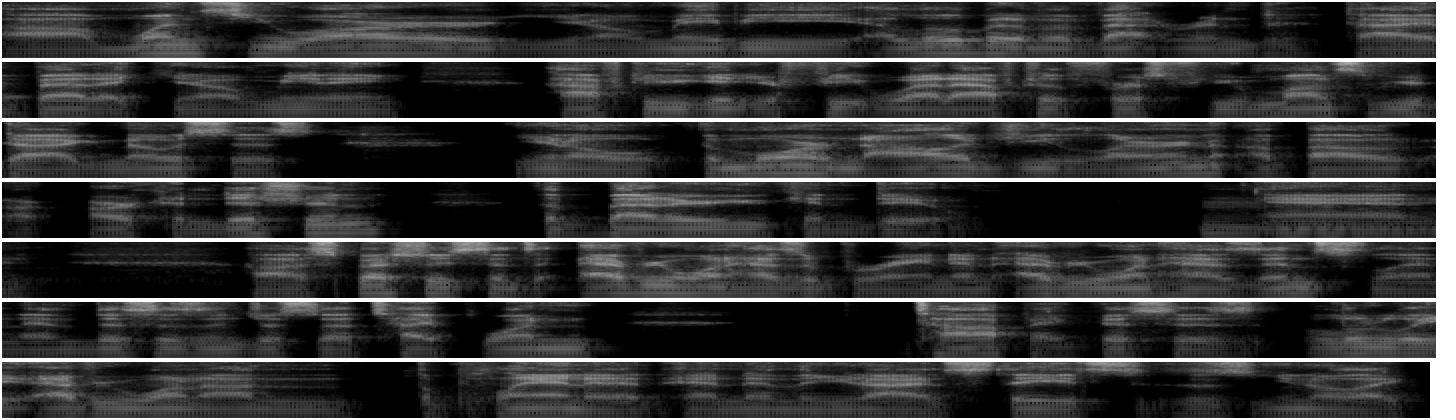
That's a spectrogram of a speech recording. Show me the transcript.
um, once you are, you know, maybe a little bit of a veteran diabetic, you know, meaning after you get your feet wet after the first few months of your diagnosis, you know, the more knowledge you learn about our, our condition, the better you can do. Mm-hmm. And uh, especially since everyone has a brain and everyone has insulin, and this isn't just a type one topic. This is literally everyone on the planet and in the United States is, you know, like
